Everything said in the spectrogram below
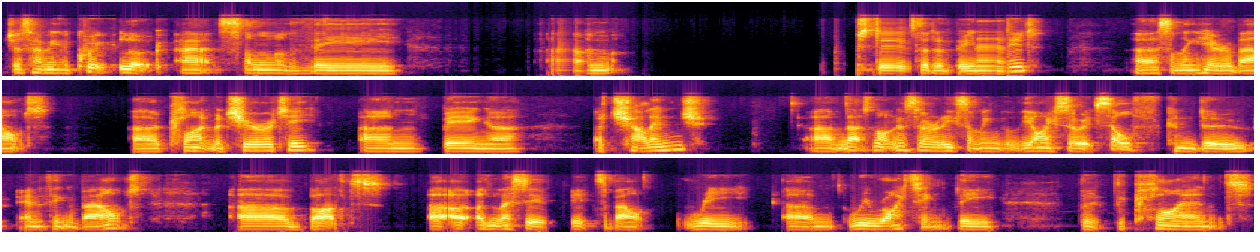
Just having a quick look at some of the um, that have been added. Uh, something here about uh, client maturity um, being a, a challenge. Um, that's not necessarily something that the ISO itself can do anything about, uh, but uh, uh, unless it, it's about re, um, rewriting the, the, the client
